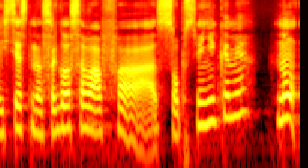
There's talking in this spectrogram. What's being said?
естественно, согласовав с собственниками Ну,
